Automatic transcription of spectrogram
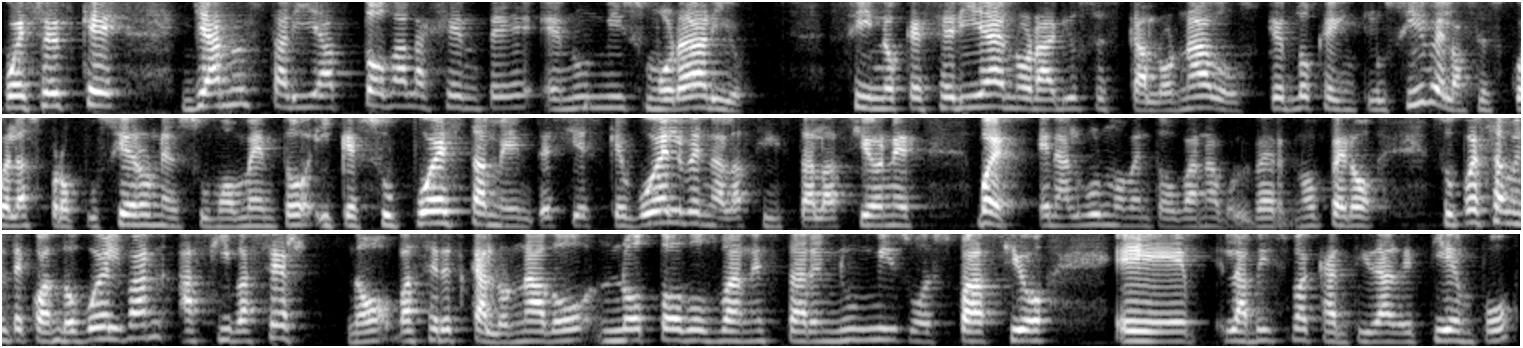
pues es que ya no estaría toda la gente en un mismo horario sino que sería en horarios escalonados, que es lo que inclusive las escuelas propusieron en su momento y que supuestamente si es que vuelven a las instalaciones, bueno, en algún momento van a volver, ¿no? Pero supuestamente cuando vuelvan, así va a ser. ¿No? Va a ser escalonado, no todos van a estar en un mismo espacio eh, la misma cantidad de tiempo.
